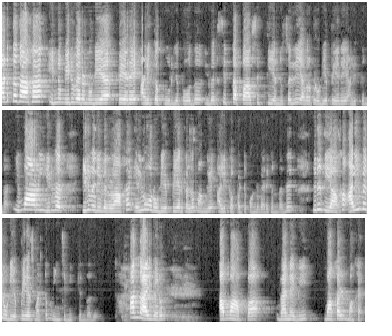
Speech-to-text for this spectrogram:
அடுத்ததாக இன்னும் இருவரனுடைய பெயரை அழிக்க கூறிய போது இவர் சித்தப்பா சித்தி என்று சொல்லி அவர்களுடைய பெயரை அளிக்கின்றார். இவ்வாறு இருவர் இருவர் இவர்களாக எல்லோருடைய பெயர்களும் அங்கே அளிக்கப்பட்டு கொண்டு வருகின்றது. இறுதியாக ஐவருடைய பெயர் மட்டும் மிஞ்சி நிற்கின்றது. அந்த ஐவரும் அம்மா அப்பா மனைவி மகள் மகன்.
